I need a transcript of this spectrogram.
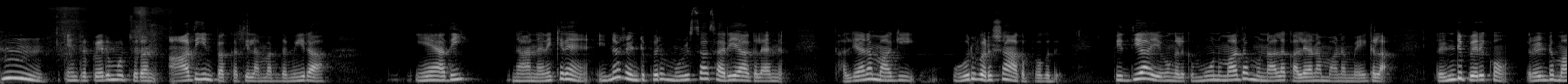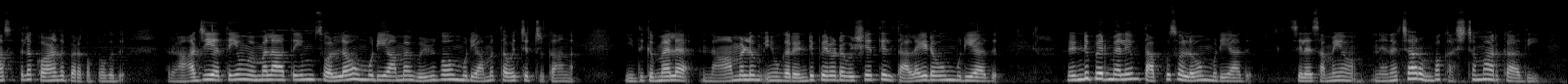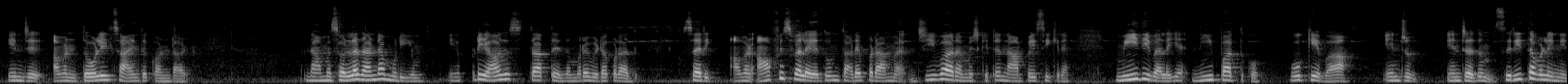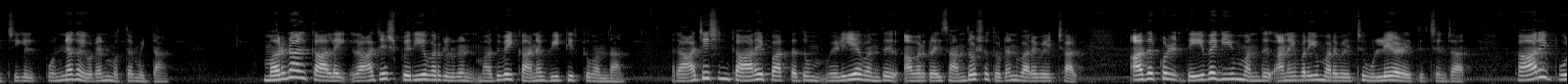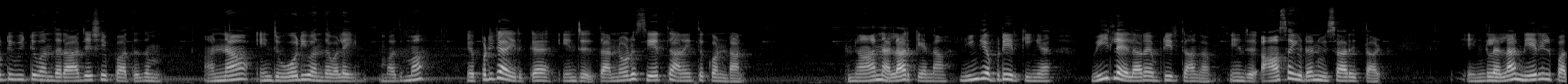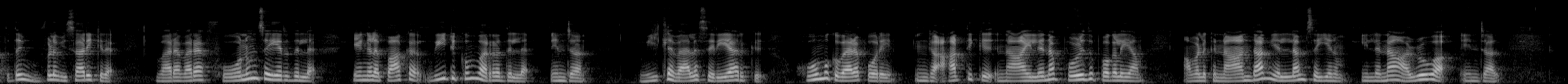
ஹம் என்ற பெருமூச்சுடன் ஆதியின் பக்கத்தில் அமர்ந்த மீரா ஏன் ஆதி நான் நினைக்கிறேன் இன்னும் ரெண்டு பேரும் முழுசாக சரியாகலைன்னு. கல்யாணம் ஆகி ஒரு வருஷம் ஆக போகுது. வித்யா இவங்களுக்கு மூணு மாதம் முன்னால் கல்யாணமான மேகலா. ரெண்டு பேருக்கும் ரெண்டு மாதத்தில் குழந்தை பிறக்க போகுது. ராஜ்யத்தையும் விமலாத்தையும் சொல்லவும் முடியாமல் விழுங்கவும் முடியாமல் தவிச்சிட்ருக்காங்க இதுக்கு மேலே நாமளும் இவங்க ரெண்டு பேரோட விஷயத்தில் தலையிடவும் முடியாது. ரெண்டு பேர் மேலேயும் தப்பு சொல்லவும் முடியாது. சில சமயம் நினச்சா ரொம்ப கஷ்டமாக இருக்காதி என்று அவன் தோளில் சாய்ந்து கொண்டாள். நாம் சொல்ல தாண்டா முடியும். எப்படியாவது சித்தார்த்தை இந்த முறை விடக்கூடாது. சரி அவன் ஆஃபீஸ் வேலை எதுவும் தடைப்படாமல் ஜீவா ரமேஷ் கிட்ட நான் பேசிக்கிறேன். மீதி வேலையை நீ பார்த்துக்கோ. ஓகேவா என்றும் என்றதும் சிரித்தவளின் நெற்றியில் புன்னகையுடன் முத்தமிட்டான். மறுநாள் காலை ராஜேஷ் பெரியவர்களுடன் மதுவை காண வீட்டிற்கு வந்தான். ராஜேஷின் காரை பார்த்ததும் வெளியே வந்து அவர்களை சந்தோஷத்துடன் வரவேற்றாள். அதற்குள் தேவகியும் வந்து அனைவரையும் வரவேற்று உள்ளே அழைத்துச் சென்றார். காரை பூட்டிவிட்டு வந்த ராஜேஷை பார்த்ததும் அண்ணா என்று ஓடி வந்தவளை மதுமா எப்படிடா இருக்க? என்று தன்னோடு சேர்த்து அணைத்து கொண்டான். நான் நல்லா இருக்கேனா? நீங்கள் எப்படி இருக்கீங்க? வீட்டில் எல்லாரும் எப்படி இருக்காங்க? என்று ஆசையுடன் விசாரித்தாள். எங்களெல்லாம் நேரில் பார்த்ததும் இவ்வளோ விசாரிக்கிற. வர வர ஃபோனும் செய்கிறதில்ல எங்களை பார்க்க வீட்டுக்கும் வர்றதில்ல என்றான். வீட்டில் வேலை சரியாக இருக்குது ஹோமுக்கு வேற போகிறேன் இங்கே ஆர்த்திக்கு நான் இல்லைன்னா பொழுது போகலையாம். அவளுக்கு நான் தான் எல்லாம் செய்யணும். இல்லைன்னா அழுவா என்றாள்.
